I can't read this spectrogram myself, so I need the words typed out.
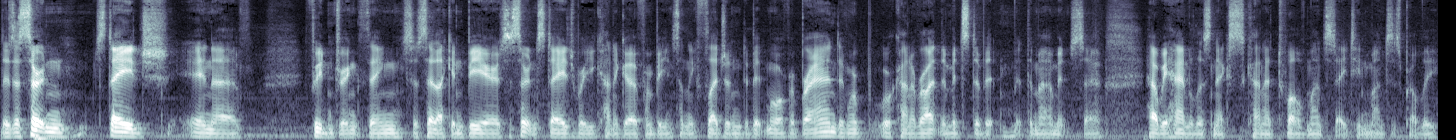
there's a certain stage in a food and drink thing. So say like in beer, it's a certain stage where you kind of go from being something fledgling to a bit more of a brand, and we're we're kind of right in the midst of it at the moment. So how we handle this next kind of 12 months to 18 months is probably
